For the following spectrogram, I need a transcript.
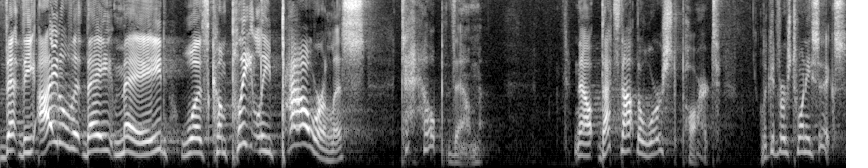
that the idol that they made was completely powerless to help them. Now, that's not the worst part. Look at verse 26.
